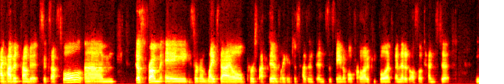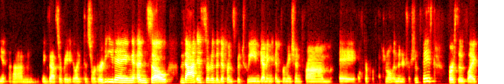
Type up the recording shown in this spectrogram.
i haven't found it successful. Um, just from a sort of lifestyle perspective like it just hasn't been sustainable for a lot of people i find that it also tends to um, exacerbate like disordered eating. And so that is sort of the difference between getting information from a healthcare professional in the nutrition space versus like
